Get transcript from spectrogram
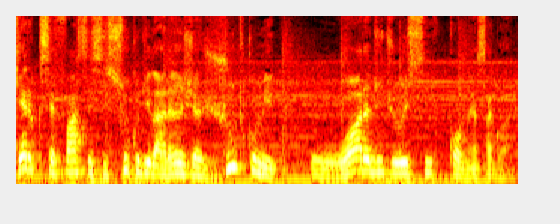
Quero que você faça esse suco de laranja junto comigo. O Hora de Juice começa agora.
